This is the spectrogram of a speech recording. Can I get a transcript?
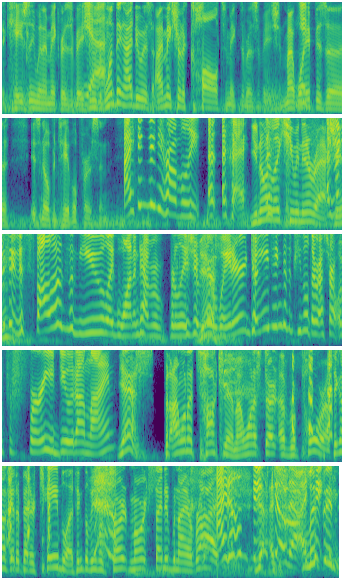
occasionally when I make reservations. Yeah. One thing I do is I make sure to call to make the reservation. My wife is a is an open table person. I think they probably uh, okay. You know I like human interaction. I was interaction. going to say this follows with you like wanting to have a relationship with Yes. your waiter. Don't you think that the people at the restaurant would prefer you do it online? Yes, but I want to talk to them. I want to start a rapport. I think I'll get a better table. I think they'll be start more excited when I arrive. I don't think so, though. I think- listen,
